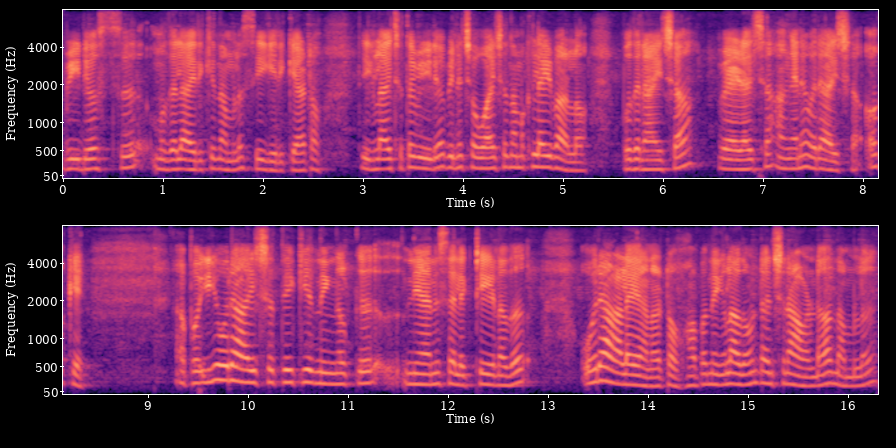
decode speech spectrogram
വീഡിയോസ് മുതലായിരിക്കും നമ്മൾ സ്വീകരിക്കുക കേട്ടോ തിങ്കളാഴ്ചത്തെ വീഡിയോ പിന്നെ ചൊവ്വാഴ്ച നമുക്ക് ലൈവാണല്ലോ ബുധനാഴ്ച വ്യാഴാഴ്ച അങ്ങനെ ഒരാഴ്ച. ഓക്കെ അപ്പോൾ ഈ ഒരാഴ്ചത്തേക്ക് നിങ്ങൾക്ക് ഞാൻ സെലക്ട് ചെയ്യണത് ഒരാളെയാണ് കേട്ടോ. അപ്പോൾ നിങ്ങൾ അതുകൊണ്ട് ടെൻഷൻ ആവണ്ട. നമ്മൾ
